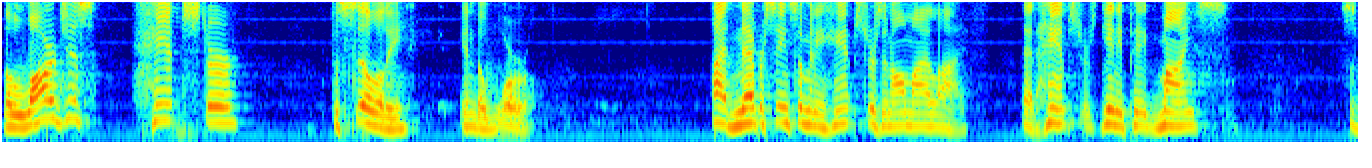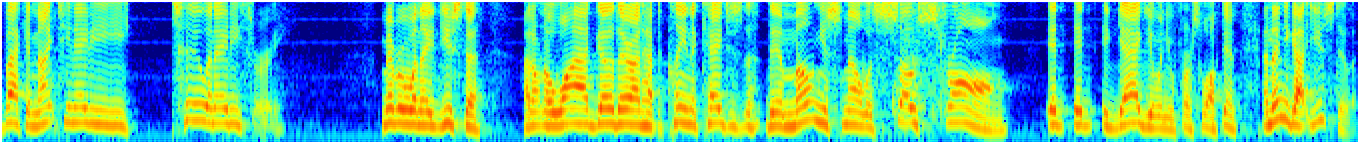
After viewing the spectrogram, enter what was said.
the largest hamster facility in the world. I had never seen so many hamsters in all my life. They had hamsters, guinea pig, mice. This was back in 1982 and 83. Remember when they used to I don't know why I'd go there. I'd have to clean the cages. The, the ammonia smell was so strong, it, it, it gagged you when you first walked in. And then you got used to it.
